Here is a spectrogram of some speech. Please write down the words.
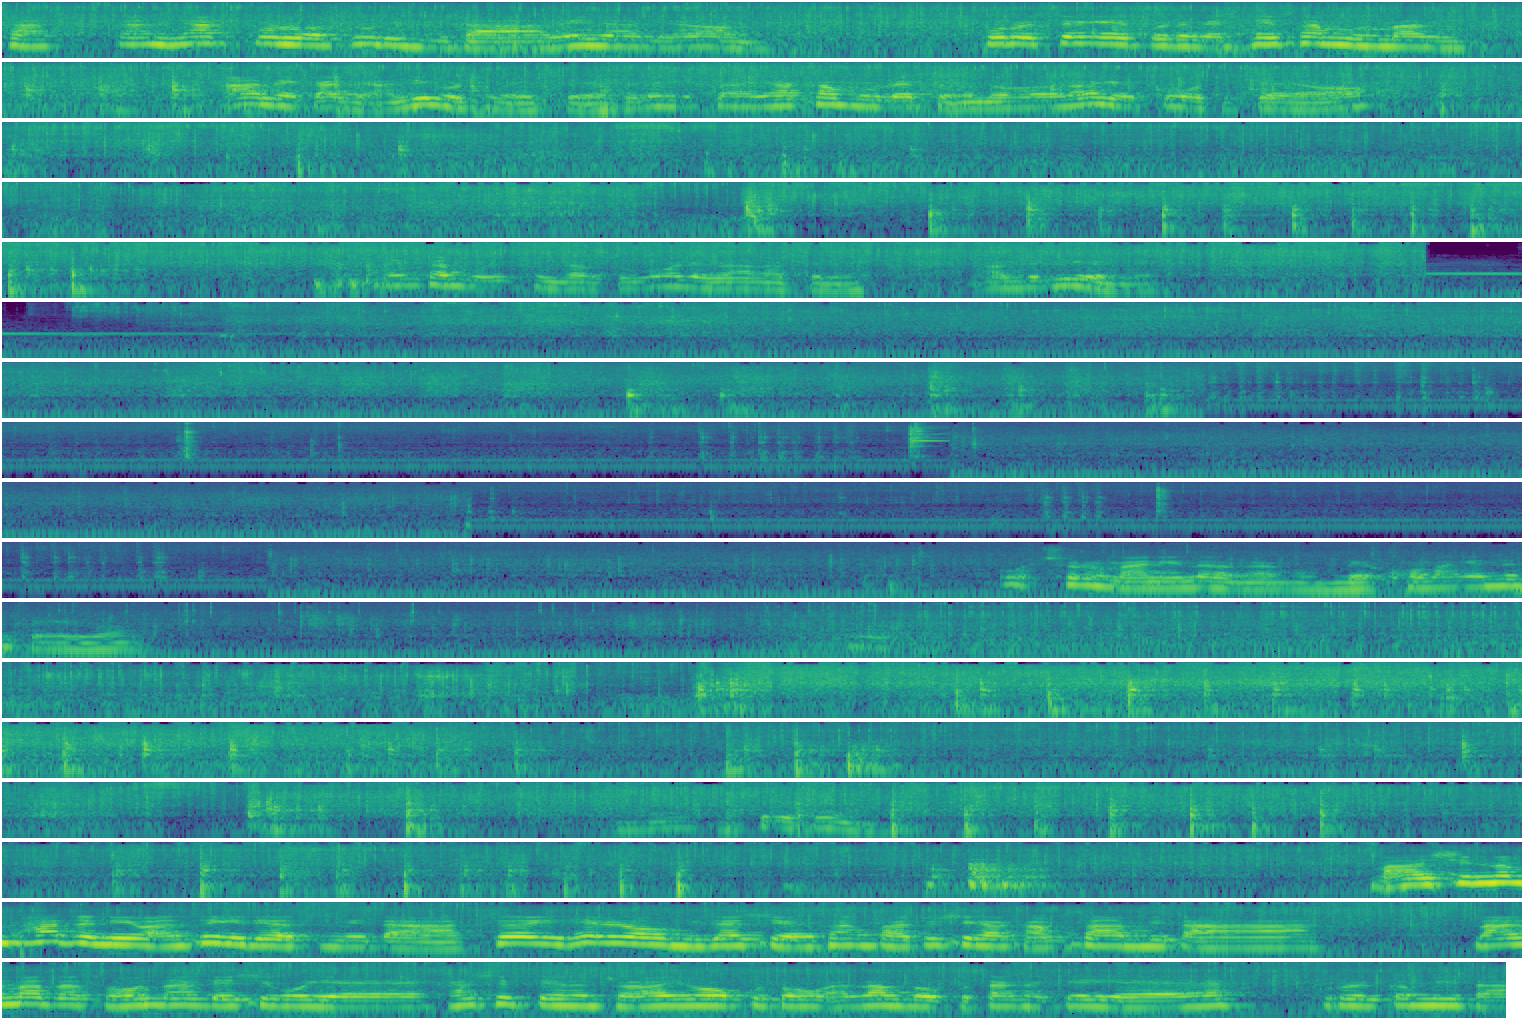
잠깐 약불로 줄입니다. 왜냐하면 불을 세게 뿌리면 해산물만 안에까지 안 익을 수가 있어요. 그러니까 약한 해서 은은하게 구워줄게요. 해산물 익힌다고 좀 오래 놔놨더니 안 들리겠네. 고추를 많이 넣어가고 매콤하겠는데 이거. 음, 확실히 맛있는 파전이 완성이 되었습니다. 저희 헬로우 미자씨 영상 봐주시가 감사합니다. 날마다 좋은 날 되시고 예. 가실 때는 좋아요, 구독, 알람도 부탁할게요. 예. 부를 겁니다.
